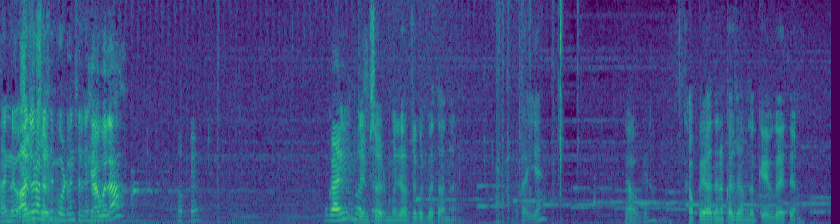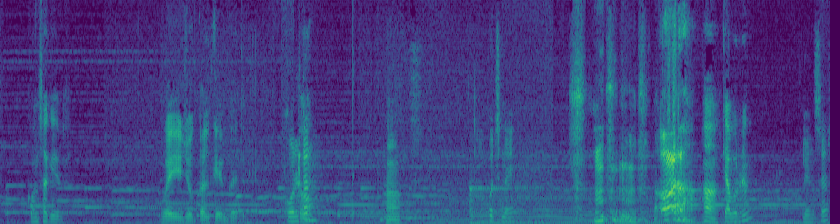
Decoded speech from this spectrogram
हाँ आज और सर कोड वन चल क्या बोला? ओके गाइस जेम्स सर मुझे आपसे कुछ बताना है। बताइए। क्या हो गया? आपको याद है ना कल जब हम लोग केव गए थे? कौन सा गेम वही जो कल केव गए थे। कोल्टन हाँ। कुछ नहीं। हाँ क्या बोल रहे हो? प्लेन सर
